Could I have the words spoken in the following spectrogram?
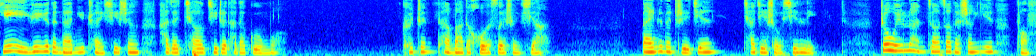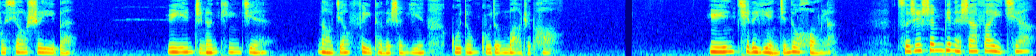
隐隐约约的男女喘息声还在敲击着他的鼓膜。可真他妈的活色生香！白嫩的指尖掐进手心里，周围乱糟糟的声音仿佛消失一般，余音只能听见。脑浆沸腾的声音，咕咚咕咚冒着泡。余音气得眼睛都红了。此时，身边的沙发一掐，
